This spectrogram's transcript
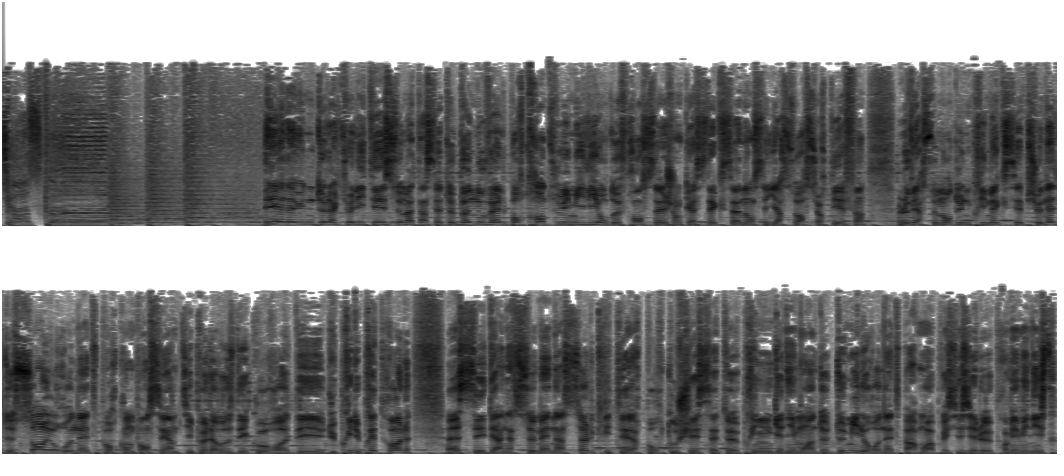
just Et à la une de l'actualité, ce matin, cette bonne nouvelle pour 38 millions de Français. Jean Castex annonce hier soir sur TF1 le versement d'une prime exceptionnelle de 100 euros net pour compenser un petit peu la hausse des cours des, du prix du pétrole. Euh, ces dernières semaines, un seul critère pour toucher cette prime, gagner moins de 2000 euros net par mois, a précisé le Premier ministre.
